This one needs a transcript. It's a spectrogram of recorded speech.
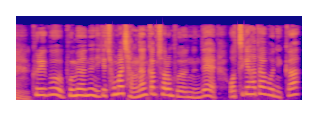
음. 그리고 보면은 이게 정말 장난감처럼 보였는데 어떻게 하다 보니까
